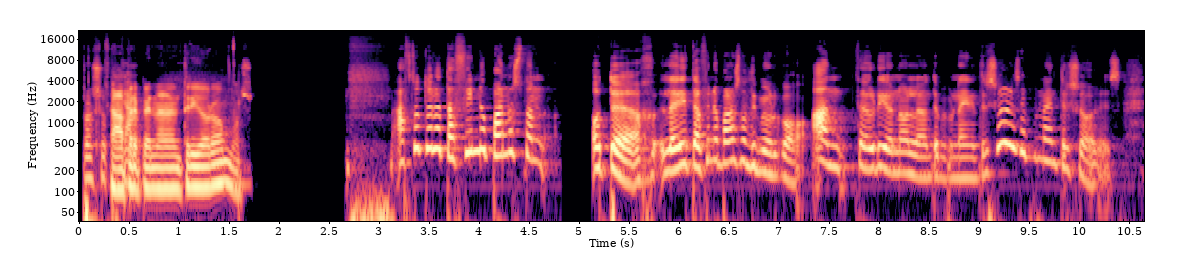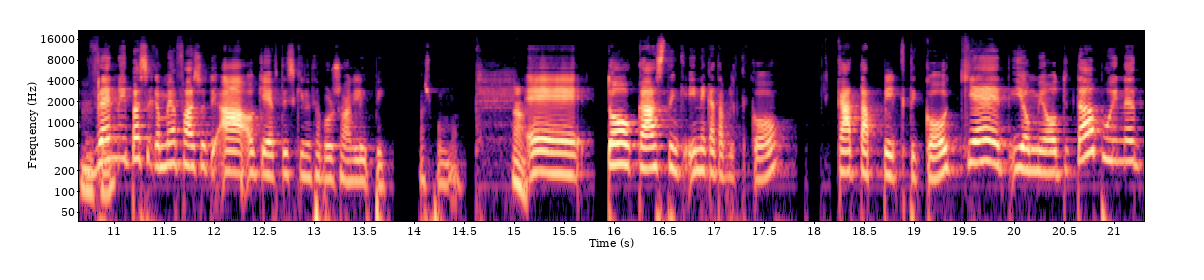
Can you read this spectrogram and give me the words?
προσωπικά. Θα έπρεπε να είναι τρίωρο όμως. Αυτό τώρα το αφήνω πάνω στον auteur, δηλαδή το αφήνω πάνω στον δημιουργό. Αν θεωρεί ο Νόλαν ότι έπρεπε να είναι τρεις ώρες, έπρεπε να είναι τρεις ώρες. Δεν είπα σε καμία φάση ότι, Α, οκ, αυτή η σκηνή θα μπορούσε να λείπει, ας πούμε. Α. Ε, το casting είναι καταπληκτικό. Καταπληκτικό και η ομοιότητα που είναι.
